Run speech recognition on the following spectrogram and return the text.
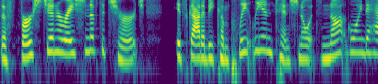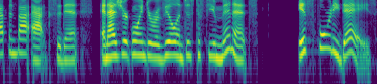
the first generation of the church. It's got to be completely intentional. It's not going to happen by accident. And as you're going to reveal in just a few minutes, it's 40 days.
